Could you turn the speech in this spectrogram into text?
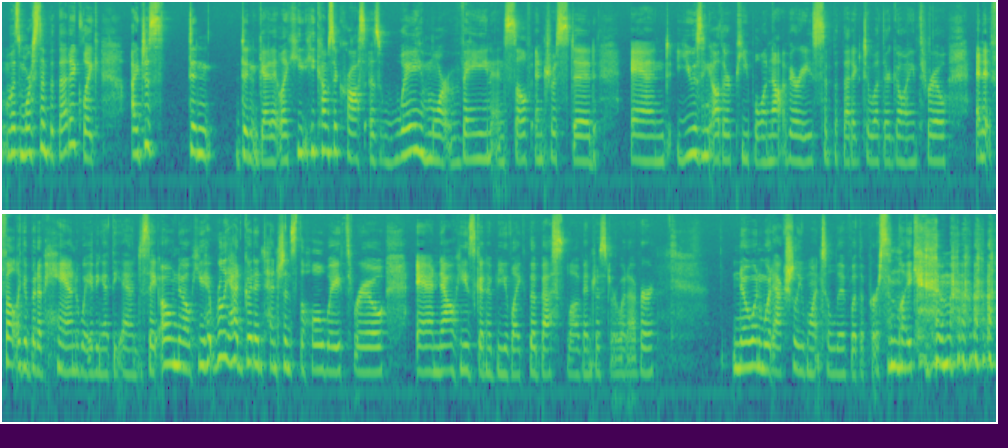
was more sympathetic. Like, I just didn't didn't get it. Like he, he comes across as way more vain and self-interested and using other people and not very sympathetic to what they're going through. And it felt like a bit of hand waving at the end to say, oh no, he really had good intentions the whole way through and now he's gonna be like the best love interest or whatever. No one would actually want to live with a person like him.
